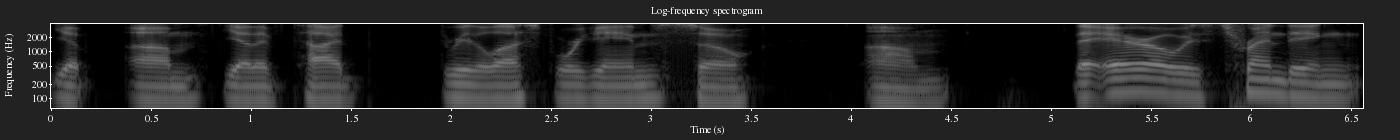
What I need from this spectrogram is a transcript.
Yep. Um, yeah, they've tied three of the last four games. So um, the arrow is trending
